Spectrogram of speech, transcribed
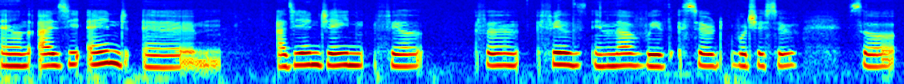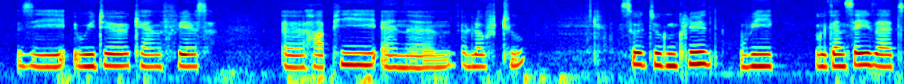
And at the end, um, at the end, Jane feel, feels in love with Sir Rochester, so the reader can feel uh, happy and um, love too. So to conclude, we we can say that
